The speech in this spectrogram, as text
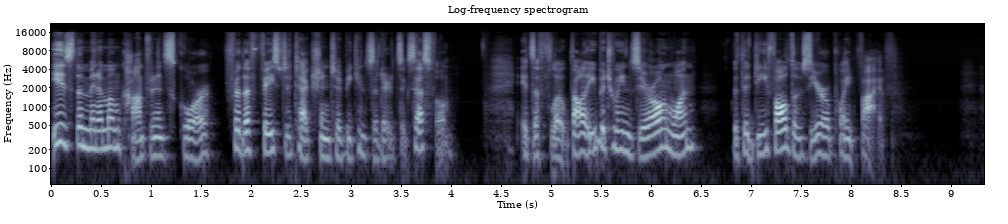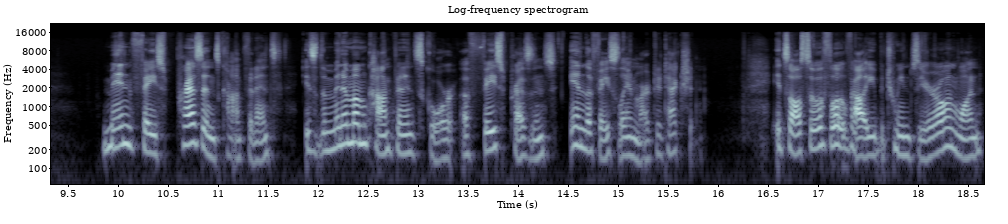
is the minimum confidence score for the face detection to be considered successful. It's a float value between 0 and 1 with a default of 0.5. Min face presence confidence is the minimum confidence score of face presence in the face landmark detection. It's also a float value between 0 and 1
